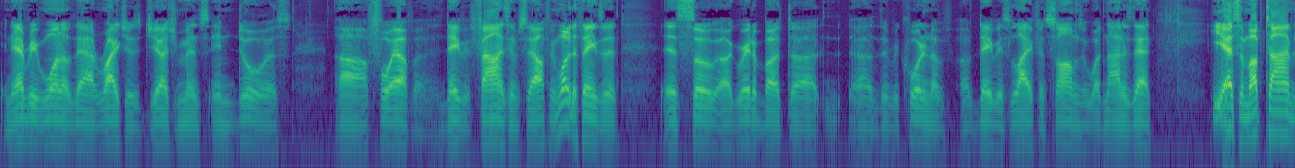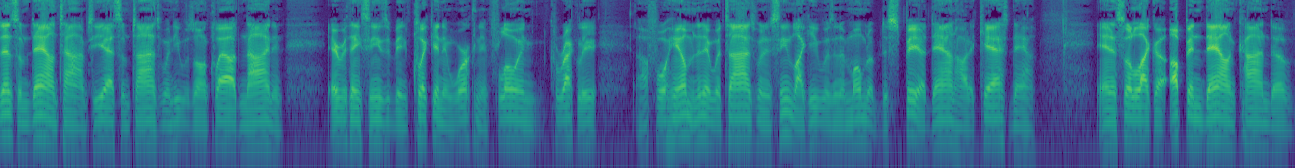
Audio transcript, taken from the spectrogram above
and every one of thy righteous judgments endures uh, forever. David finds himself, and one of the things that is so uh, great about uh, uh, the recording of, of David's life and Psalms and whatnot is that he had some up times and some down times. He had some times when he was on cloud nine and everything seems to have been clicking and working and flowing correctly uh, for him. And then there were times when it seemed like he was in a moment of despair, downhearted, cast down. And it's sort of like a up and down kind of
